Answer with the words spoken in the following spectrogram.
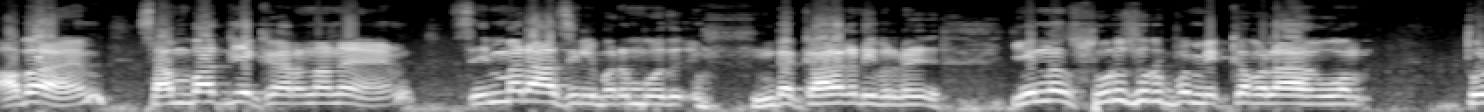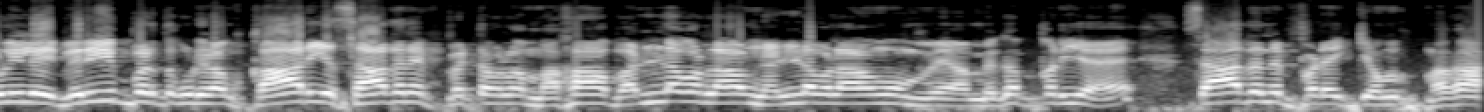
அவன் சம்பாத்தியக்காரனான சிம்மராசியில் வரும்போது இந்த காலகட்டம் இவர்கள் இன்னும் சுறுசுறுப்பு மிக்கவர்களாகவும் தொழிலை விரிவுபடுத்தக்கூடிய காரிய சாதனை பெற்றவர்களும் மகா வல்லவர்களாகவும் நல்லவர்களாகவும் மிகப்பெரிய சாதனை படைக்கும் மகா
